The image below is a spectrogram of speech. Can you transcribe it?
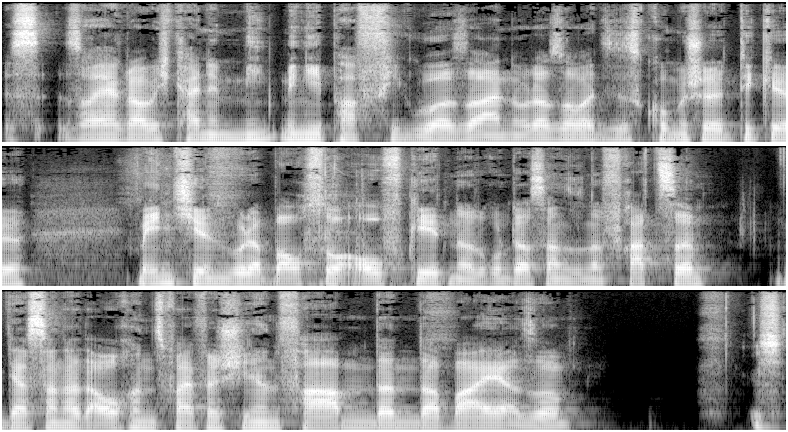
es soll ja, glaube ich, keine Mi- Mini-Puff-Figur sein oder so, aber dieses komische, dicke Männchen, wo der Bauch so aufgeht und darunter ist dann so eine Fratze. Der ist dann halt auch in zwei verschiedenen Farben dann dabei. Also, Ich,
